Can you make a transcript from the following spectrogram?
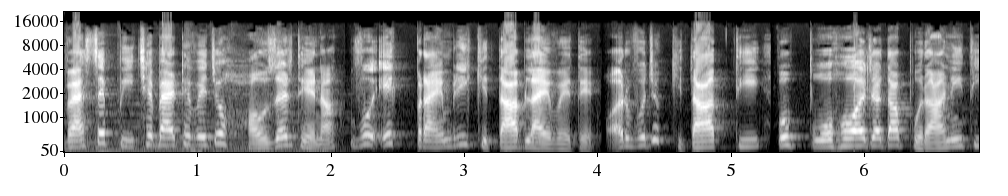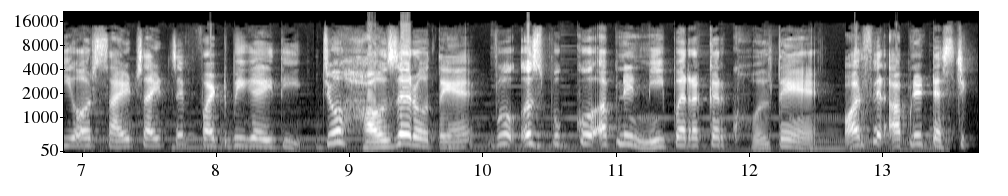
वैसे पीछे बैठे हुए जो हाउसर थे ना, वो एक प्राइमरी किताब लाए हुए थे और वो जो किताब थी, वो बहुत ज़्यादा पुरानी थी और साइड साइड से फट भी गई थी। जो हाउजर होते हैं, वो उस बुक को अपने नी पर रखकर खोलते हैं और फिर अपने टेस्टिक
